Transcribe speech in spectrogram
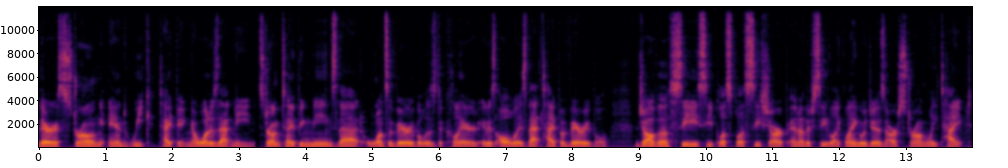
There is strong and weak typing. Now, what does that mean? Strong typing means that once a variable is declared, it is always that type of variable. Java, C, C++, C Sharp, and other C-like languages are strongly typed,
